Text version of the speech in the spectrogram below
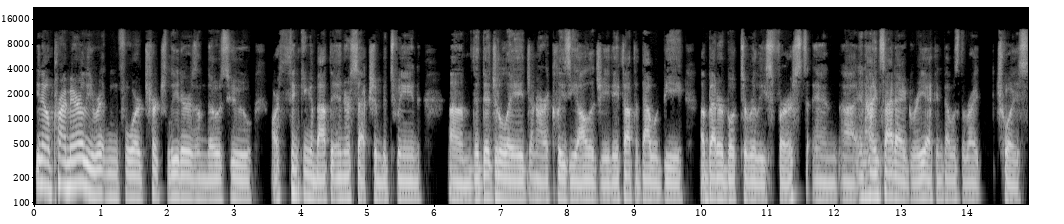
you know, primarily written for church leaders and those who are thinking about the intersection between um, the digital age and our ecclesiology. They thought that that would be a better book to release first. And uh, in hindsight, I agree. I think that was the right choice.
